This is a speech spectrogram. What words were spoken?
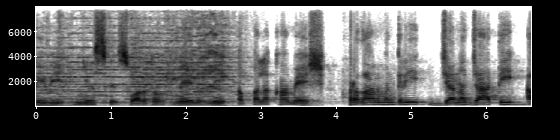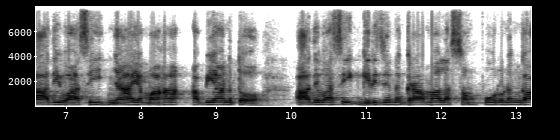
టీవీ న్యూస్కి స్వాగతం. నేను మీ అప్పల కామేష్. ప్రధానమంత్రి జనజాతి ఆదివాసీ న్యాయ మహా అభియాన్తో ఆదివాసీ గిరిజన గ్రామాల సంపూర్ణంగా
